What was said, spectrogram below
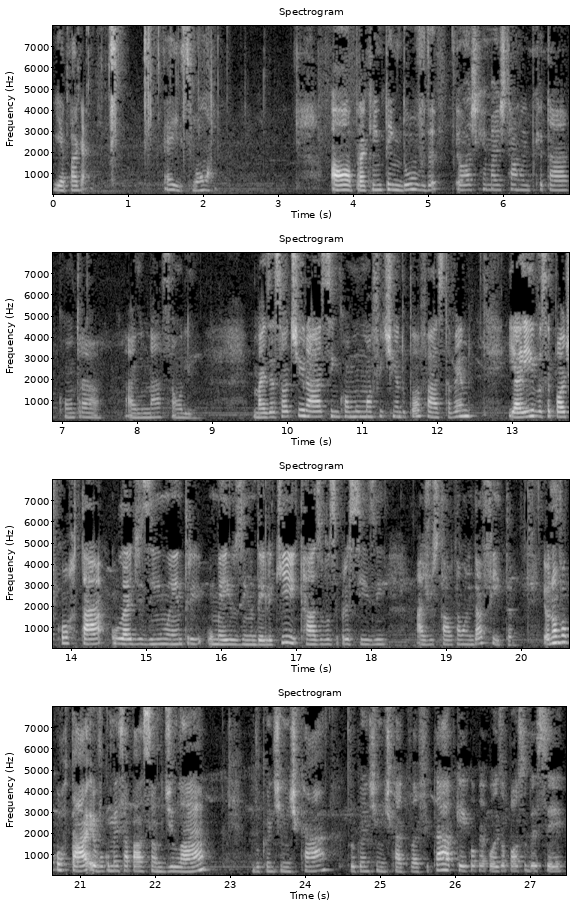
e apagar. É isso, vamos lá. Ó, pra quem tem dúvida, eu acho que a imagem tá ruim porque tá contra a iluminação ali. Mas é só tirar assim como uma fitinha dupla face, tá vendo? E aí você pode cortar o LEDzinho entre o meiozinho dele aqui, caso você precise ajustar o tamanho da fita. Eu não vou cortar, eu vou começar passando de lá, do cantinho de cá, pro cantinho de cá que vai ficar, porque aí qualquer coisa eu posso descer,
